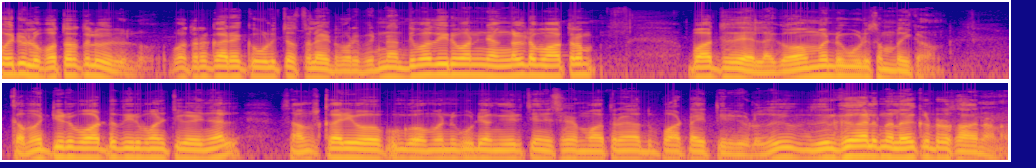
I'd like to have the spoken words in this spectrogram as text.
വരുമല്ലോ പത്രത്തിൽ വരുമല്ലോ പത്രക്കാരെയൊക്കെ വിളിച്ച സ്ഥലമായിട്ട് പറയും. പിന്നെ അന്തിമ തീരുമാനം ഞങ്ങളുടെ മാത്രം ബാധ്യതയല്ല. ഗവൺമെന്റും കൂടി സമ്മതിക്കണം. ഒരു പാട്ട് തീരുമാനിച്ചു കഴിഞ്ഞാൽ സാംസ്കാരിക വകുപ്പും ഗവൺമെന്റും കൂടി അംഗീകരിച്ചതിന് ശേഷം മാത്രമേ അത് പാട്ടായി തീരുകയുള്ളൂ. ഇത് ദീർഘകാലം നിലനിൽക്കേണ്ട ഒരു സാധനമാണ്.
